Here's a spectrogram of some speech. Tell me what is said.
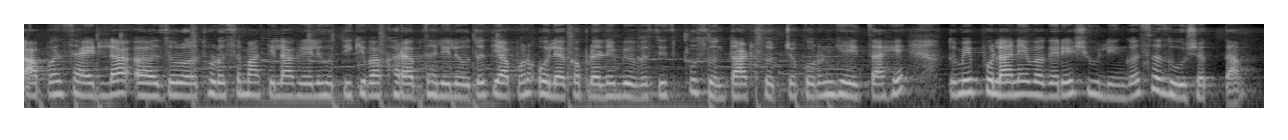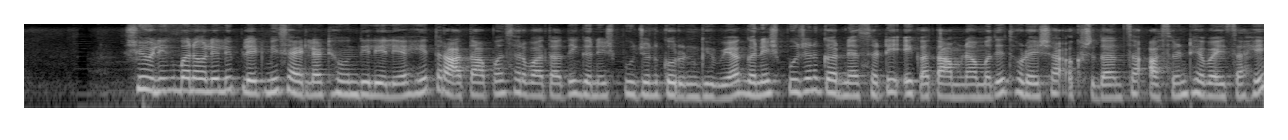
आपण साईडला जो थोडंसं माती लागलेली होती किंवा खराब झालेलं होतं ते आपण ओल्या कपड्याने व्यवस्थित पुसून ताट स्वच्छ करून घ्यायचं आहे. तुम्ही फुलाने वगैरे शिवलिंग सजवू शकता. शिवलिंग बनवलेली प्लेट मी साईडला ठेवून दिलेली आहे. तर आता आपण सर्वात आधी गणेश पूजन करून घेऊया. गणेश पूजन करण्यासाठी एका तामणामध्ये थोड्याशा अक्षदांचा आसन ठेवायचं आहे.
